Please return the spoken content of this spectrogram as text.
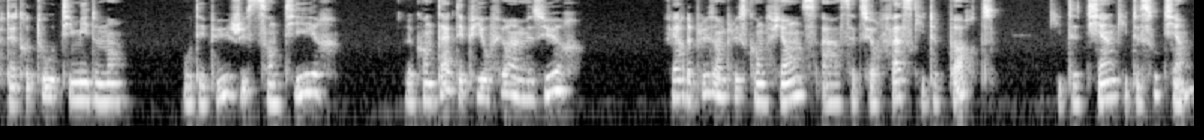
peut-être tout timidement au début, juste sentir le contact et puis au fur et à mesure faire de plus en plus confiance à cette surface qui te porte, qui te tient, qui te soutient.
